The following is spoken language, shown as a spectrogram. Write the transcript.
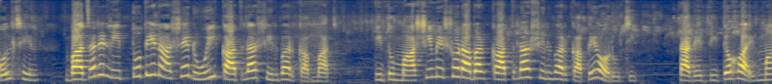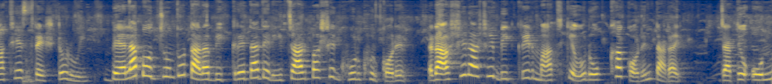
বলছেন, বাজারে নিত্যদিন আসে রুই, কাতলা, সিলভার কাপ মাছ। কিন্তু মাসি মেশোর আবার কাতলা, সিলভার কাপে অরুচি। তাদের দিতে হয় মাছের শ্রেষ্ঠ রুই। বেলা পর্যন্ত তারা বিক্রেতাদেরই চারপাশে ঘুরঘুর করেন। রাশি রাশি বিক্রির মাছকেও রক্ষা করেন তারাই, যাতে অন্য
